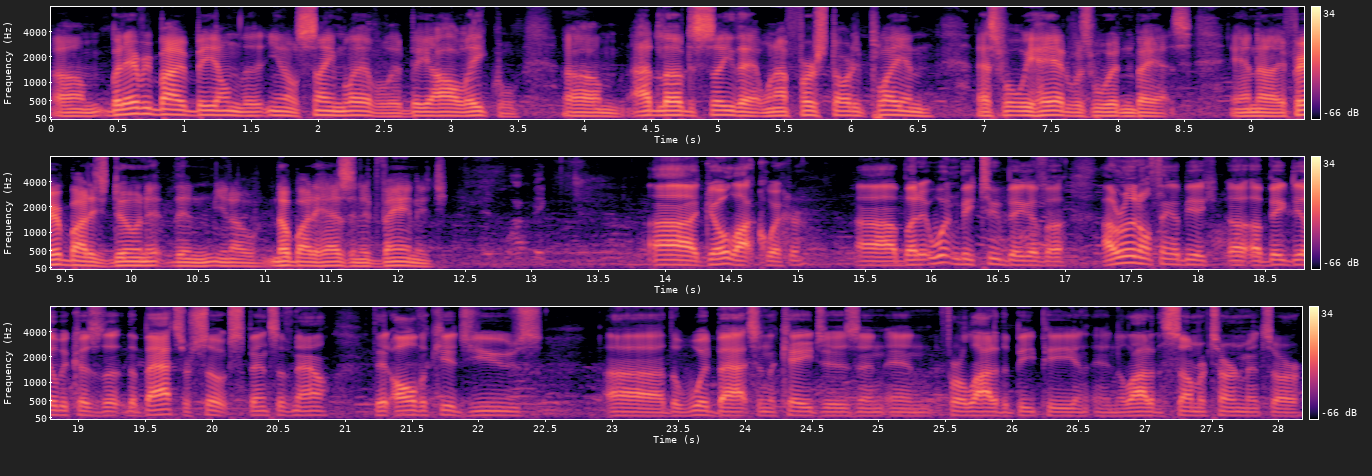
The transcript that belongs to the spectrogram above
um, but everybody would be on the, you know, same level. It'd be all equal. Um, I'd love to see that. When I first started playing, that's what we had was wooden bats. And uh, if everybody's doing it, then you know nobody has an advantage. Uh, go a lot quicker. Uh, but it wouldn't be too big of a. I really don't think it'd be a, a big deal because the, the bats are so expensive now that all the kids use uh, the wood bats in the cages, and, and for a lot of the BP and, and a lot of the summer tournaments are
